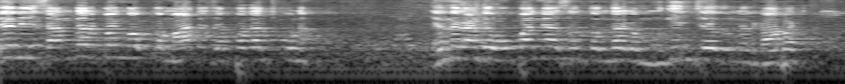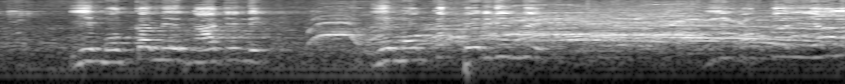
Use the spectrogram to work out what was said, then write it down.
నేను ఈ సందర్భంగా ఒక్క మాట చెప్పదలుచుకున్నా. ఎందుకంటే ఉపన్యాసం తొందరగా ముగించేది ఉన్నది కాబట్టి. ఈ మొక్క మీరు నాటింది. ఈ మొక్క పెరిగింది. ఈ మొక్క ఇవాళ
